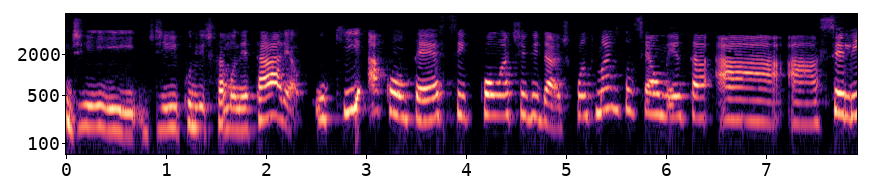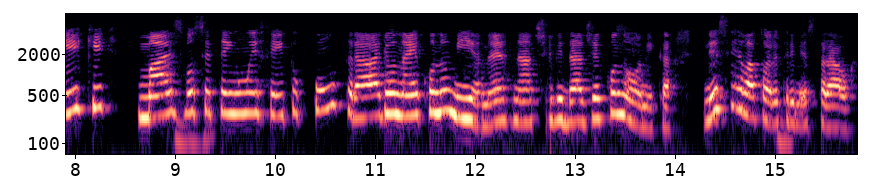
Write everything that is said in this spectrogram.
de, de, política monetária, o que acontece com a atividade? Quanto mais você aumenta a, a Selic, mais você tem um efeito contrário na economia, né, na atividade econômica. Nesse relatório trimestral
